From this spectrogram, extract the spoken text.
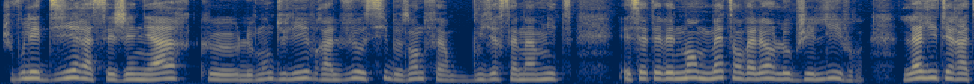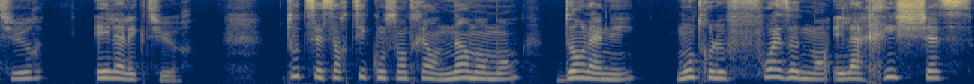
Je voulais dire à ces géniards que le monde du livre a lui aussi besoin de faire bouillir sa marmite, et cet événement met en valeur l'objet livre, la littérature et la lecture. Toutes ces sorties concentrées en un moment, dans l'année, montrent le foisonnement et la richesse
